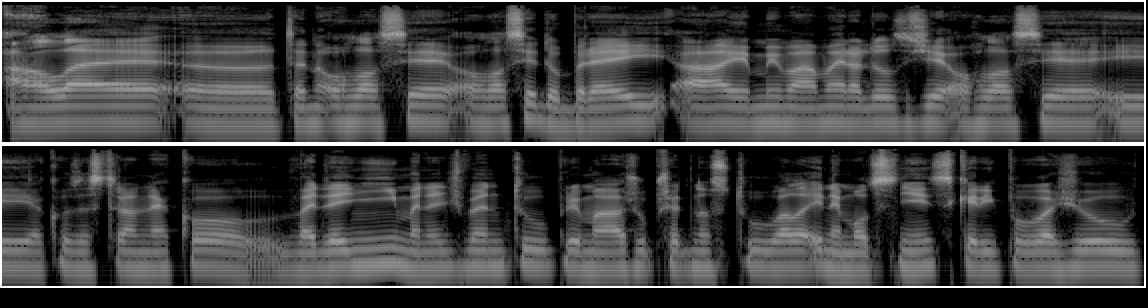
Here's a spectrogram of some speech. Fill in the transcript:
Ale eh, ten ohlas je, ohlas je dobrý dobrý a my máme radost, že ohlas je i jako ze strany jako vedení, managementu, primářů, přednostů, ale i nemocnic, který považují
